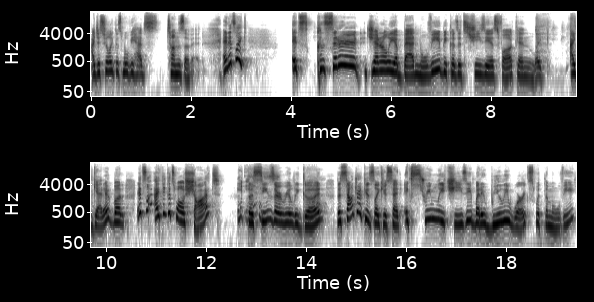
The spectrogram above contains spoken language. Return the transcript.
I just feel like this movie had tons of it. And it's like it's considered generally a bad movie because it's cheesy as fuck and like I get it, but it's I think it's well shot. It The is. scenes are really good. The soundtrack is like you said extremely cheesy, but it really works with the movie.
